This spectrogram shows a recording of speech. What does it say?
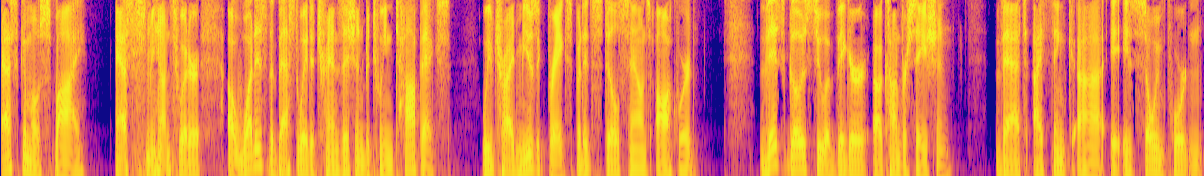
Eskimo Spy, asks me on Twitter, uh, what is the best way to transition between topics? We've tried music breaks, but it still sounds awkward. This goes to a bigger uh, conversation that I think uh, is so important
